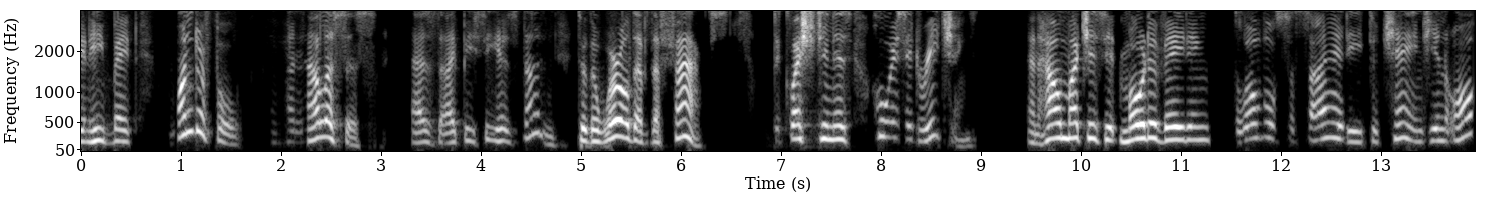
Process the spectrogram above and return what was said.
and he made wonderful analysis as the IPC has done to the world of the facts. The question is, who is it reaching, and how much is it motivating global society to change in all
